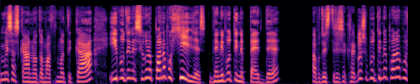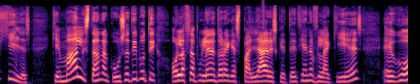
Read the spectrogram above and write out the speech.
Μην σας κάνω τα μαθηματικά. Είπε ότι είναι σίγουρα πάνω από χίλιες. Δεν είπε ότι είναι 5. Από τις 3.600 είπε ότι είναι πάνω από χίλιες. Και μάλιστα, αν ακούσατε, είπε ότι όλα αυτά που λένε τώρα για σπαλιάρες και τέτοια είναι βλακίες. Εγώ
